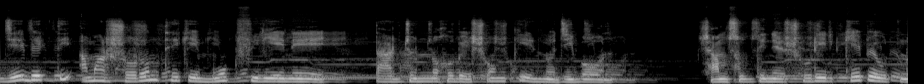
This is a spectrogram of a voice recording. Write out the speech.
যে ব্যক্তি আমার স্মরণ থেকে মুখ ফিরিয়ে নেয় তার জন্য হবে সংকীর্ণ জীবন। শামসুদ্দিনের শরীর কেঁপে উঠল।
